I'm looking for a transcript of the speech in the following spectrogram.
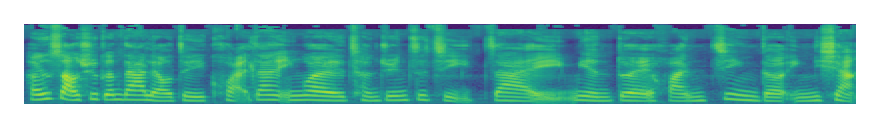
很少去跟大家聊这一块，但因为陈军自己在面对环境的影响，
